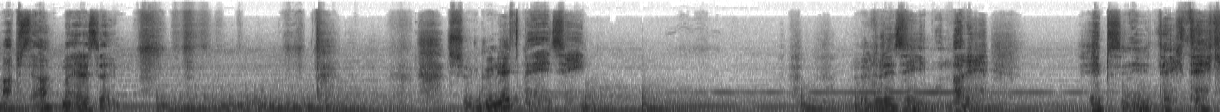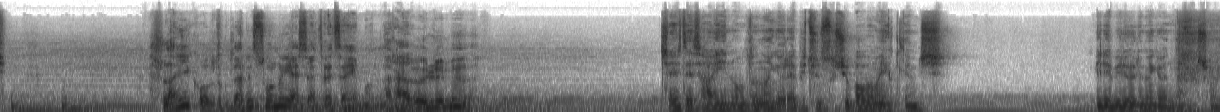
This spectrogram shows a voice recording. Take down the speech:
Hapse atmayacağım. Sürgün etmeyeceğim. Öldüreceğim onları. Hepsini tek tek. Layık oldukları sonu yaşatacağım onlara. Ölümü. Cevdet hain olduğuna göre bütün suçu babama yüklemiş. Bile bile ölüme göndermiş onu.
